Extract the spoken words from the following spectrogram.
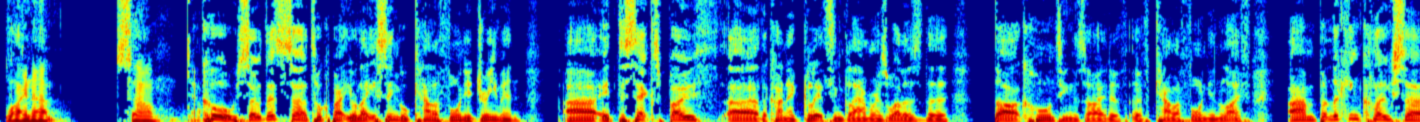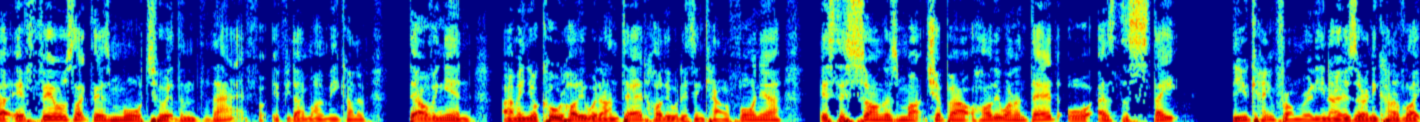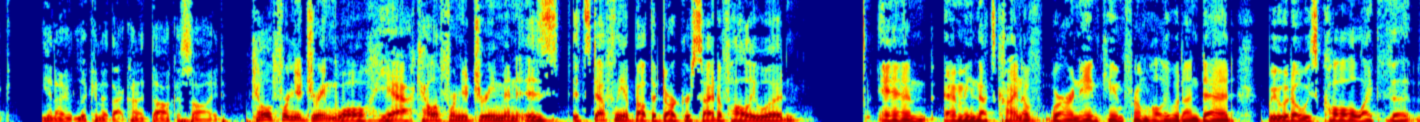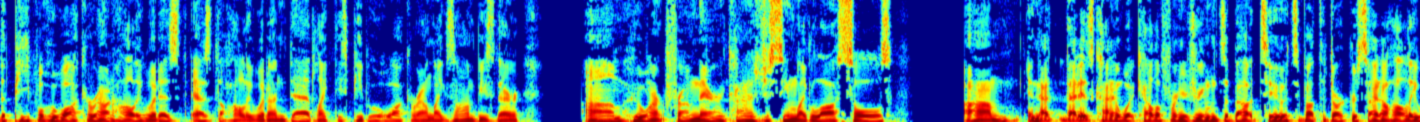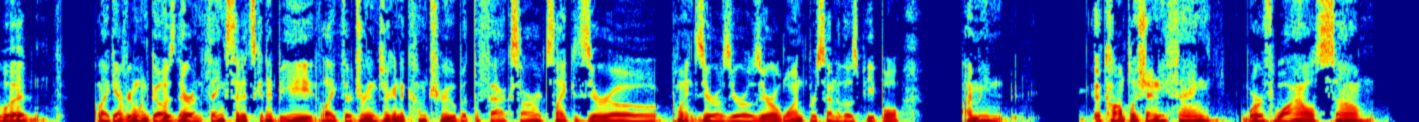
lineup. So yeah. Cool. So let's uh, talk about your latest single, California Dreaming. Uh, it dissects both uh, the kind of glitz and glamour as well as the dark, haunting side of, of Californian life. Um, but looking closer, it feels like there's more to it than that, if, if, you don't mind me kind of delving in. I mean, you're called Hollywood Undead. Hollywood is in California. Is this song as much about Hollywood Undead or as the state that you came from, really? You know, is there any kind of like, you know, looking at that kind of darker side? California Dream. Well, yeah, California Dreaming is it's definitely about the darker side of Hollywood, and I mean that's kind of where our name came from, Hollywood Undead. We would always call like the the people who walk around Hollywood as as the Hollywood Undead, like these people who walk around like zombies there, um, who aren't from there and kind of just seem like lost souls. Um, and that that is kind of what California Dream Dreaming's about too. It's about the darker side of Hollywood like everyone goes there and thinks that it's going to be like their dreams are going to come true, but the facts are it's like zero point zero zero zero one percent of those people, I mean, accomplish anything worthwhile. So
